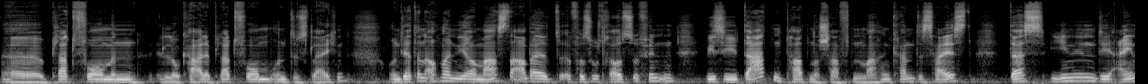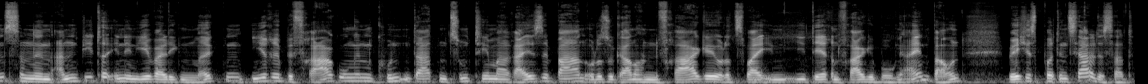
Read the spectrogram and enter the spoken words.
äh, Plattformen, lokale Plattformen und desgleichen. Und die hat dann auch mal in ihrer Masterarbeit äh, versucht herauszufinden, wie sie Datenpartnerschaften machen kann. Das heißt, dass ihnen die einzelnen Anbieter in den jeweiligen Märkten ihre Befragungen, Kundendaten zum Thema Reisebahn oder sogar noch eine Frage oder zwei in deren Fragebogen einbauen, welches Potenzial das hat.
